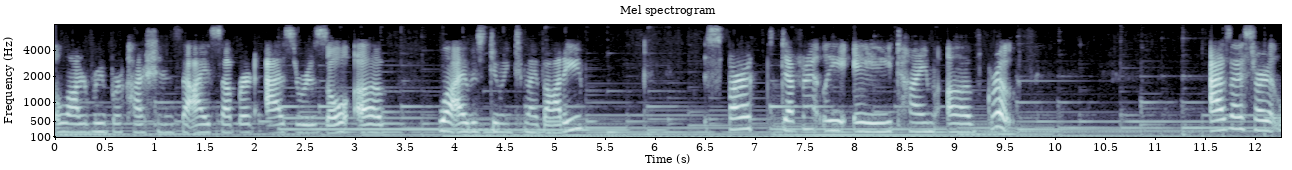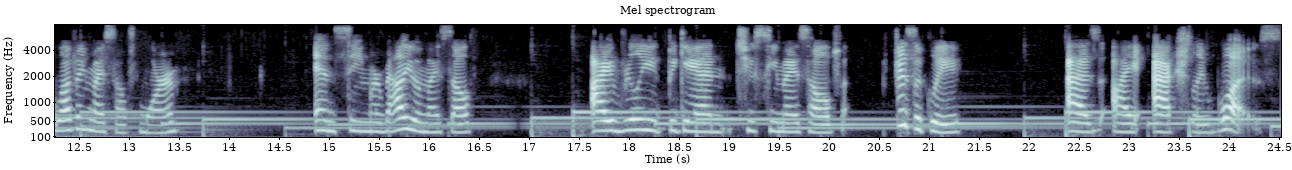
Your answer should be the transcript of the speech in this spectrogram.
a lot of repercussions that I suffered as a result of what I was doing to my body, sparked definitely a time of growth. As I started loving myself more and seeing more value in myself, I really began to see myself physically as I actually was.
